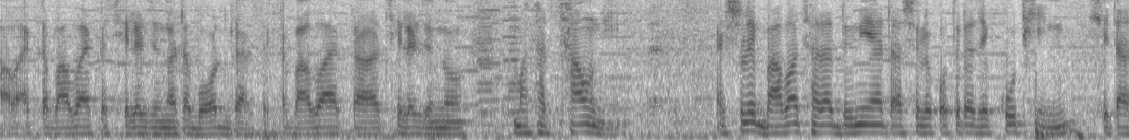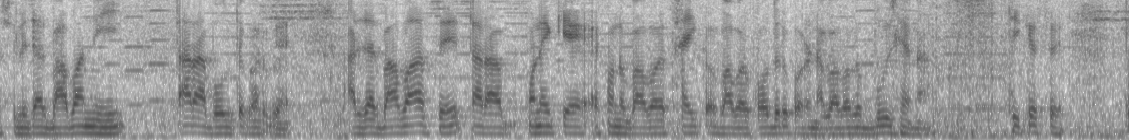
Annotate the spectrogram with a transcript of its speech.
বাবা একটা বাবা একটা ছেলের জন্য একটা বট গাছ, একটা বাবা একটা ছেলের জন্য মাথার ছাউনি আসলে বাবা ছাড়া দুনিয়াটা আসলে কতটা যে কঠিন, সেটা আসলে যার বাবা নেই তারা বলতে পারবে। আর যার বাবা আছে, তারা অনেকে এখনও বাবা থাই, বাবার কদর করে না, বাবাকে বুঝে না। ঠিক আছে? তো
